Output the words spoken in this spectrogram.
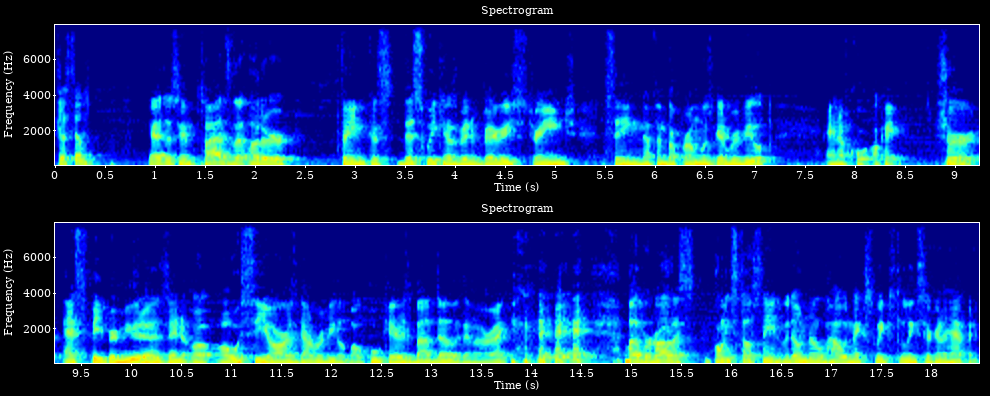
Just him. Yeah, just him. So that's the other thing, because this week has been very strange seeing nothing but promos get revealed. And of course, okay, sure, SP Bermudas and o- OCRs got revealed, but who cares about those, am I right? but regardless, point still stands. We don't know how next week's leaks are going to happen.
